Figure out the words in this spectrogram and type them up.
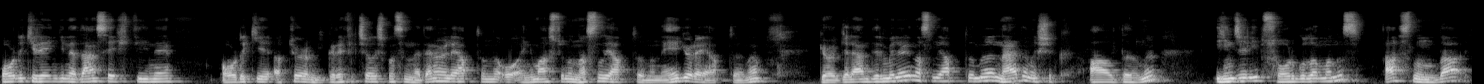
Oradaki rengi neden seçtiğini, oradaki atıyorum bir grafik çalışmasını neden öyle yaptığını, o animasyonu nasıl yaptığını, neye göre yaptığını gölgelendirmeleri nasıl yaptığını, nereden ışık aldığını inceleyip sorgulamanız aslında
